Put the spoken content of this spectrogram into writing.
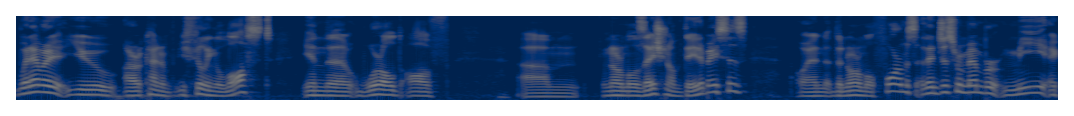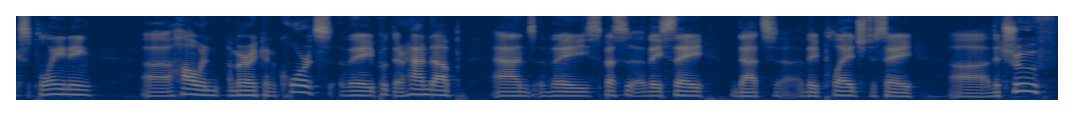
whenever you are kind of feeling lost in the world of um, normalization of databases and the normal forms, then just remember me explaining uh, how in American courts they put their hand up and they they say that uh, they pledge to say uh, the truth,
